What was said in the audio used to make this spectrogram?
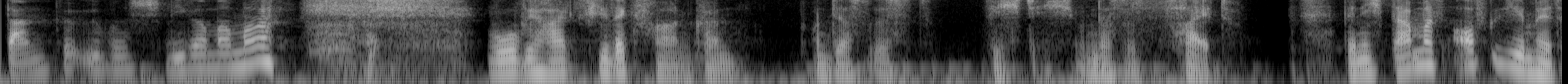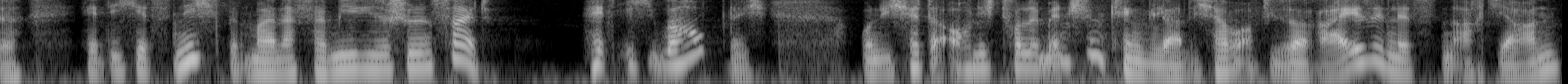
Danke übrigens, Schwiegermama, wo wir halt viel wegfahren können. Und das ist wichtig und das ist Zeit. Wenn ich damals aufgegeben hätte, hätte ich jetzt nicht mit meiner Familie diese schöne Zeit. Hätte ich überhaupt nicht. Und ich hätte auch nicht tolle Menschen kennengelernt. Ich habe auf dieser Reise in den letzten acht Jahren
